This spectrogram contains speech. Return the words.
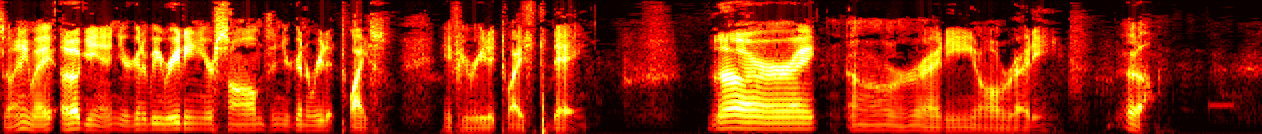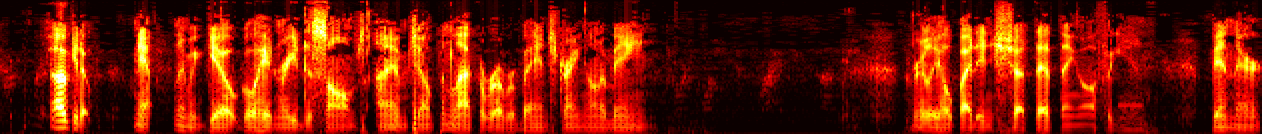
So anyway, again, you're going to be reading your Psalms, and you're going to read it twice if you read it twice today. All right, alrighty, alrighty. Ugh. Okay, now let me go go ahead and read the Psalms. I am jumping like a rubber band string on a beam. Really hope I didn't shut that thing off again. Been there,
